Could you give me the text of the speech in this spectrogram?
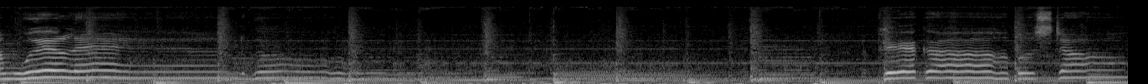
I'm willing to go. I Pick up a stone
